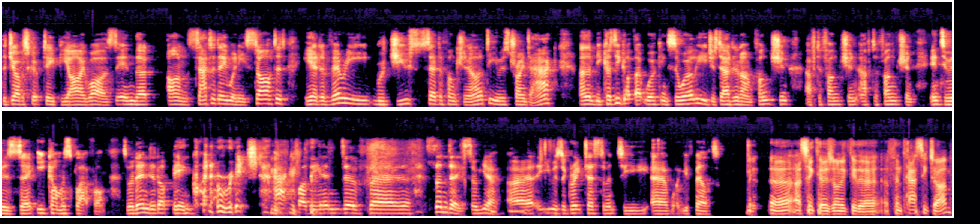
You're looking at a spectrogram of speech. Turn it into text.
the JavaScript API was in that on Saturday when he started, he had a very reduced set of functionality he was trying to hack. And then because he got that working so early, he just added on function after function after function into his uh, e commerce platform. So it ended up being quite a rich hack by the end of uh, Sunday. So, yeah, uh, he was a great testament to uh, what you've built. Uh, I think uh, Jean-Luc did a, a fantastic job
